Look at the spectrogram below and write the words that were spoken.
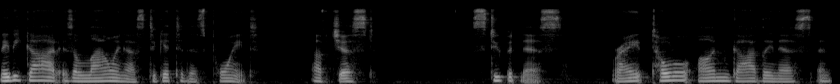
Maybe God is allowing us to get to this point of just stupidness, right? Total ungodliness. And,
